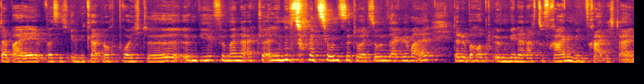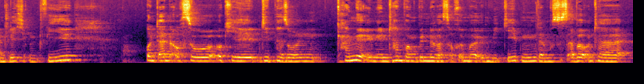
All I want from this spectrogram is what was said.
dabei, was ich irgendwie gerade noch bräuchte, irgendwie für meine aktuelle Menstruationssituation, sagen wir mal, dann überhaupt irgendwie danach zu fragen, wen frage ich da eigentlich und wie. Und dann auch so, okay, die Person kann mir irgendwie einen Tamponbinde, was auch immer, irgendwie geben, dann muss es aber unter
